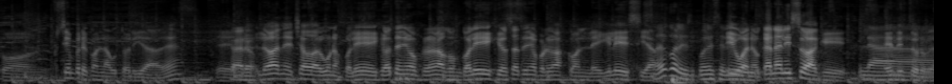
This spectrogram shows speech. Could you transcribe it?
con, siempre con la autoridad, ¿eh? Eh, Claro. Lo han echado de algunos colegios, ha tenido problemas con colegios, ha tenido problemas con la iglesia. ¿Sabés cuál es, cuál es el, Y bueno, canalizó aquí la, en Disturbed.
